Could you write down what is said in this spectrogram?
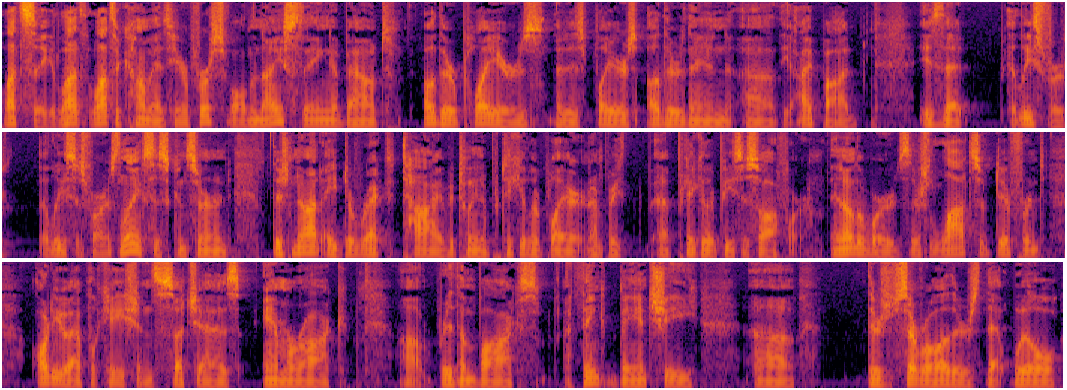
Let's see, lots, lots of comments here. First of all, the nice thing about other players, that is, players other than uh, the iPod, is that at least for at least as far as Linux is concerned, there's not a direct tie between a particular player and a, a particular piece of software. In other words, there's lots of different audio applications such as Amarok, uh, Rhythmbox, I think Banshee. Uh, there's several others that will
